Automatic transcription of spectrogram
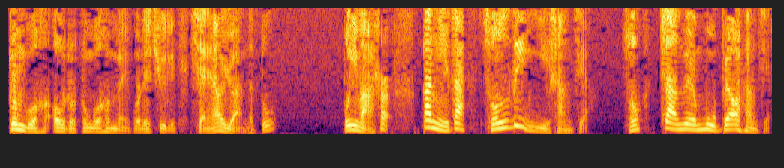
中国和欧洲、中国和美国的距离显然要远得多，不一码事儿。但你在从利益上讲，从战略目标上讲，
